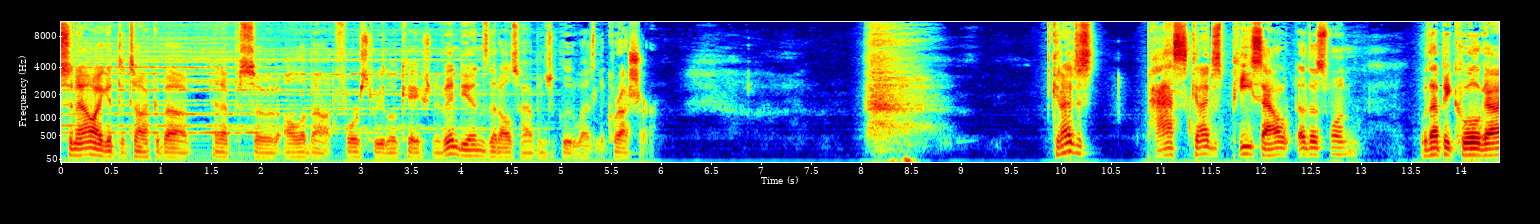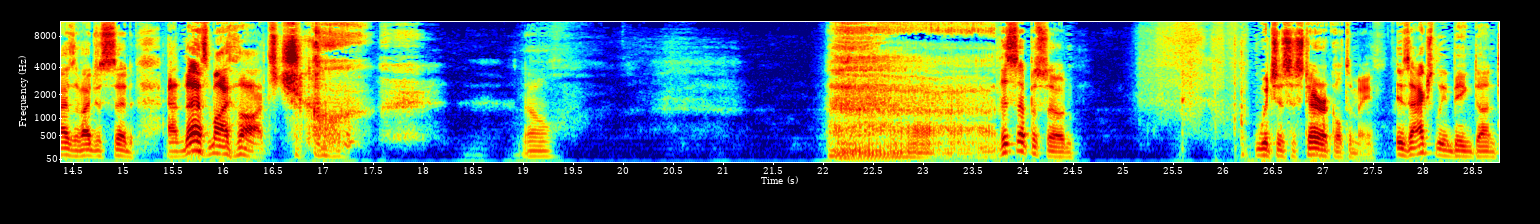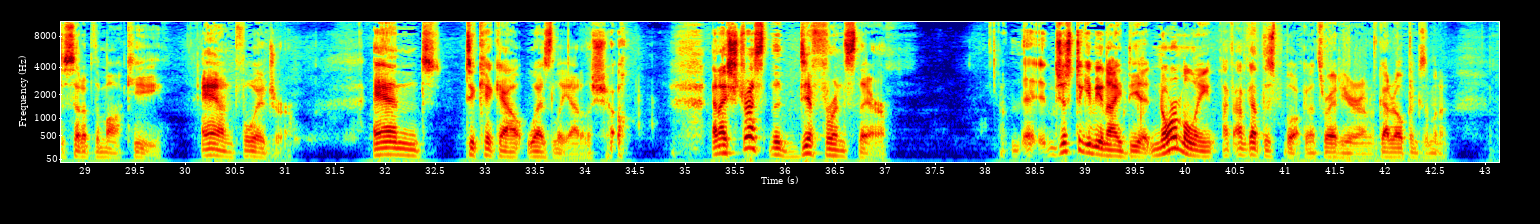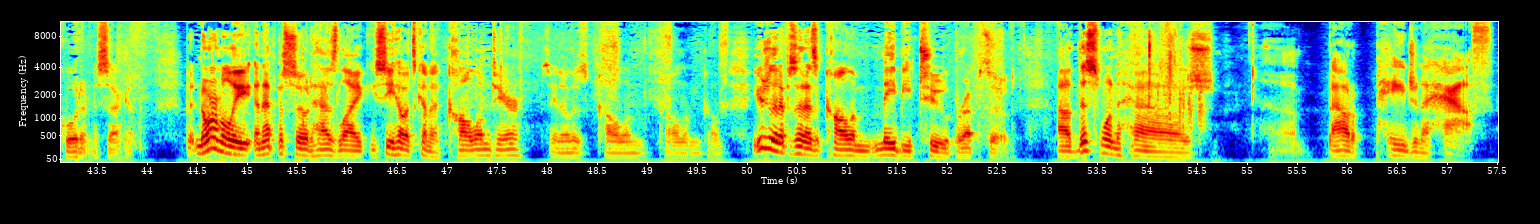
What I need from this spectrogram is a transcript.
So now I get to talk about an episode all about forced relocation of Indians that also happens to include Wesley Crusher. Can I just pass? Can I just peace out of this one? Would that be cool, guys, if I just said, and that's my thoughts? no. this episode, which is hysterical to me, is actually being done to set up the Maquis and Voyager and to kick out Wesley out of the show. And I stress the difference there. Just to give you an idea, normally, I've, I've got this book and it's right here. and I've got it open because I'm going to quote it in a second. But normally, an episode has like, you see how it's kind of columned here? So, you know, there's column, column, column. Usually, an episode has a column, maybe two per episode. Uh, this one has uh, about a page and a half.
